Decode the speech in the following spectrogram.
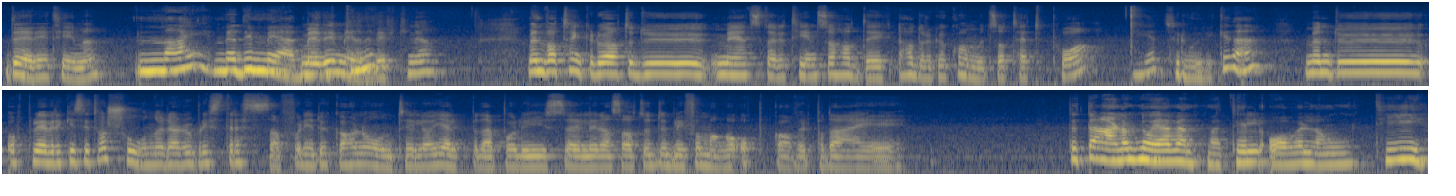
Dere i teamet? Nei, med de medvirkende. Med de medvirkende, ja. Men hva tenker du at du med et større team så hadde, hadde du ikke kommet så tett på? Jeg tror ikke det. Men du opplever ikke situasjoner der du blir stressa fordi du ikke har noen til å hjelpe deg på lys, eller altså at det blir for mange oppgaver på deg? Dette er nok noe jeg har vent meg til over lang tid.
